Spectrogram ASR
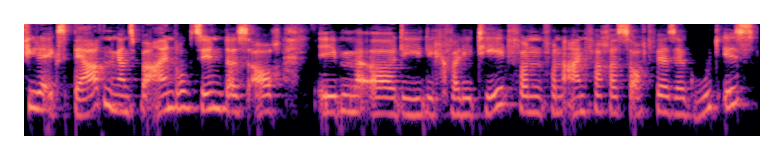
viele Experten ganz beeindruckt sind, dass auch eben äh, die, die Qualität von, von einfacher Software sehr gut ist.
